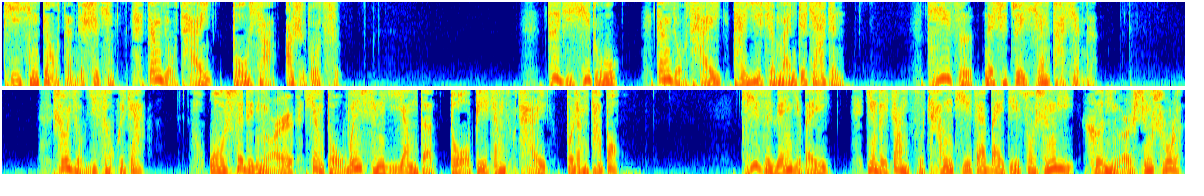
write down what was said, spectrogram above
提心吊胆的事情，张有才不下二十多次。自己吸毒，张有才他一直瞒着家人，妻子那是最先发现的。说有一次回家。五岁的女儿像躲瘟神一样的躲避张有才，不让他抱。妻子原以为因为丈夫长期在外地做生意和女儿生疏了，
